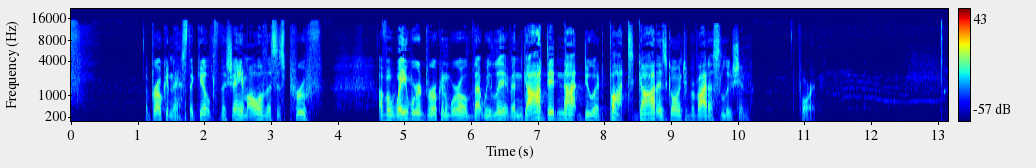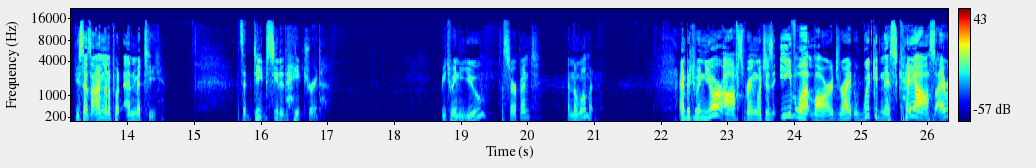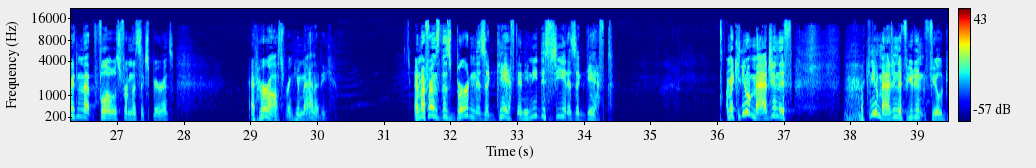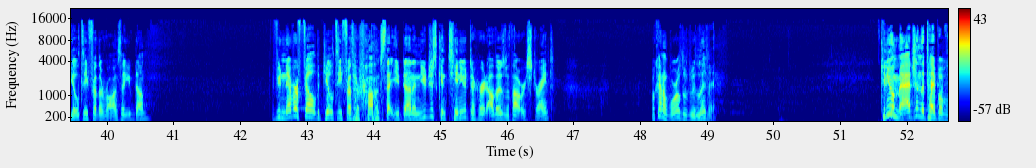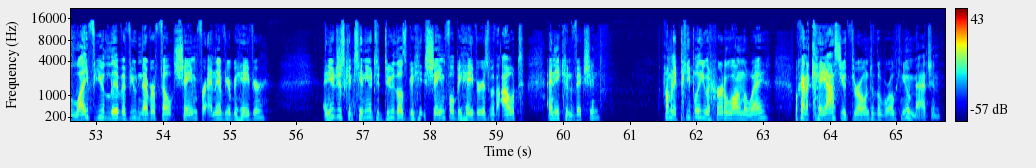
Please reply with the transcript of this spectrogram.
the brokenness, the guilt, the shame. All of this is proof of a wayward, broken world that we live. And God did not do it, but God is going to provide a solution for it. He says, I'm going to put enmity. It's a deep seated hatred between you, the serpent, and the woman. And between your offspring, which is evil at large, right? Wickedness, chaos, everything that flows from this experience, and her offspring, humanity. And my friends, this burden is a gift, and you need to see it as a gift. I mean, can you imagine if can you imagine if you didn't feel guilty for the wrongs that you've done? If you never felt guilty for the wrongs that you've done and you just continued to hurt others without restraint? What kind of world would we live in? Can you imagine the type of life you'd live if you never felt shame for any of your behavior? And you just continue to do those be- shameful behaviors without any conviction? How many people you would hurt along the way? What kind of chaos you'd throw into the world? Can you imagine?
